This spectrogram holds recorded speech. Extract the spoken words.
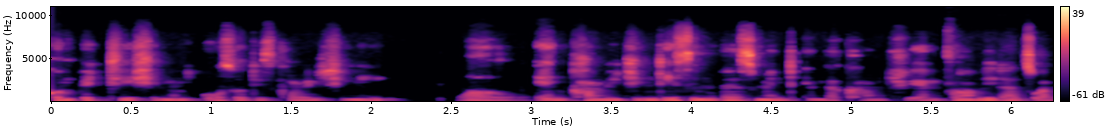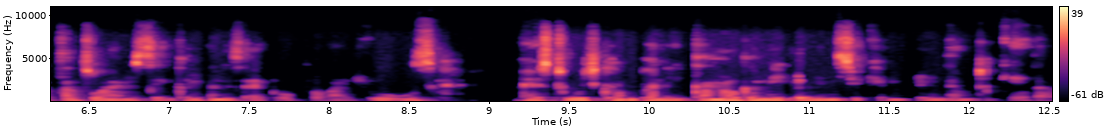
competition and also discouraging well, encouraging disinvestment in the country. And probably that's why that's why I'm saying Companies Act will provide rules as to which company amalgamate means you can bring them together.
